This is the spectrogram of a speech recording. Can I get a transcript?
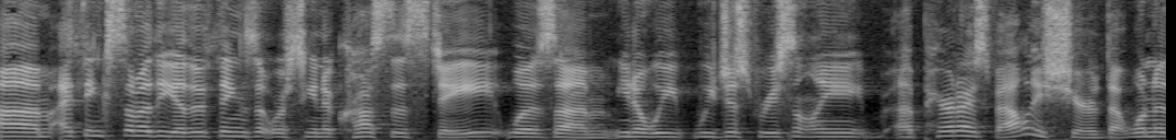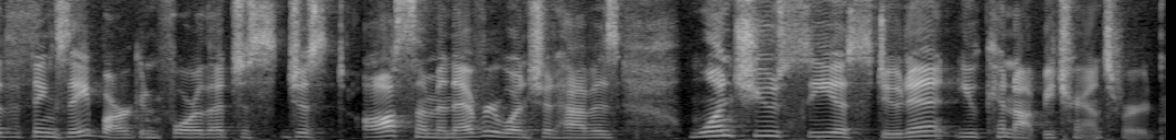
Um, I think some of the other things that we're seeing across the state was, um, you know, we we just recently uh, Paradise Valley shared that one of the things they bargained for that just just awesome and everyone should have is once you see a student, you cannot be transferred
